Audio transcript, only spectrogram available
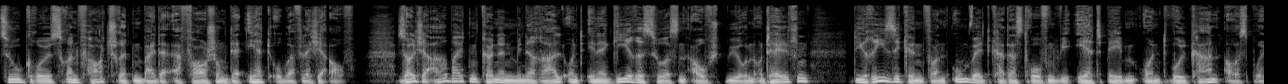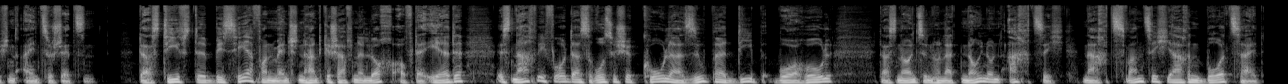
zu größeren Fortschritten bei der Erforschung der Erdoberfläche auf. Solche Arbeiten können Mineral- und Energieressourcen aufspüren und helfen, die Risiken von Umweltkatastrophen wie Erdbeben und Vulkanausbrüchen einzuschätzen. Das tiefste bisher von Menschenhand geschaffene Loch auf der Erde ist nach wie vor das russische Kola Super Deep Borehole, das 1989 nach 20 Jahren Bohrzeit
